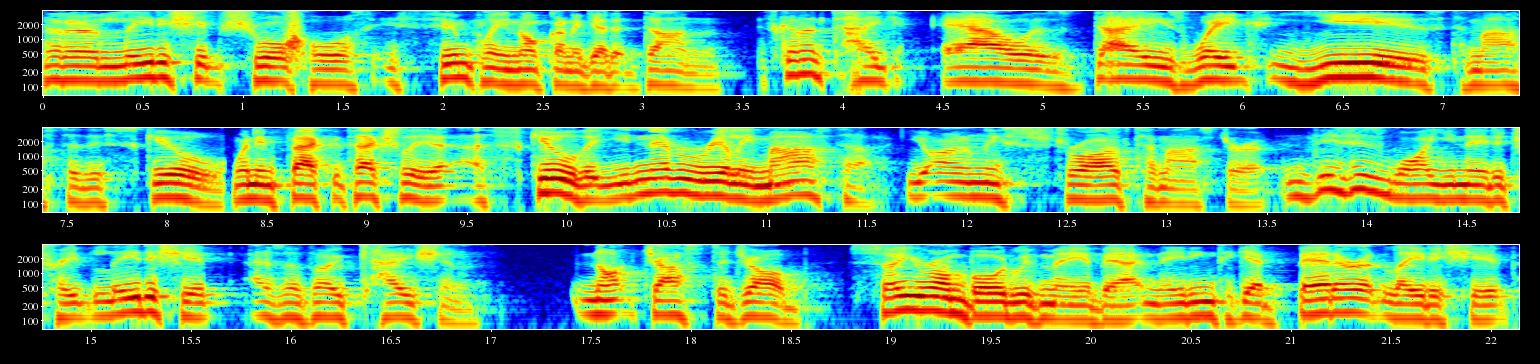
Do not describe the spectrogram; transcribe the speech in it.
that a leadership short course is simply not going to get it done. It's going to take hours, days, weeks, years to master this skill, when in fact it's actually a, a, skill that you never really master. You only strive to master it. And this is why you need to treat leadership as a vocation, not just a job. So you're on board with me about needing to get better at leadership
